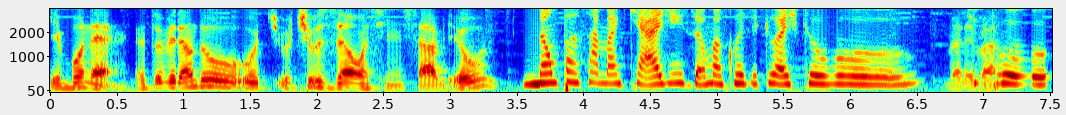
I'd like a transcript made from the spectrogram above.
e boné. Eu tô virando o, o tiozão, assim, sabe? Eu. Não passar maquiagem, isso é uma coisa que eu acho que eu vou. Vai levar. Tipo,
